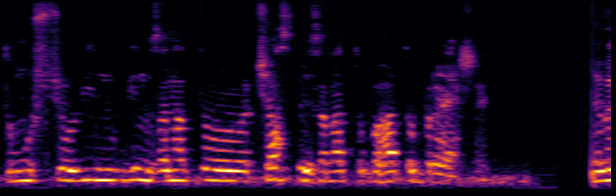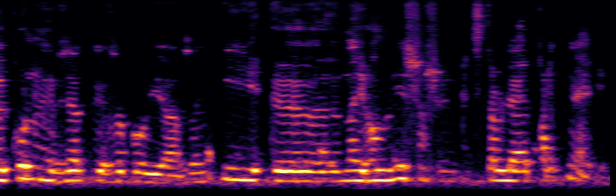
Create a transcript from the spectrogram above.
тому що він, він занадто часто і занадто багато бреше, не виконує взятих зобов'язань, і е, найголовніше, що він підставляє партнерів.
